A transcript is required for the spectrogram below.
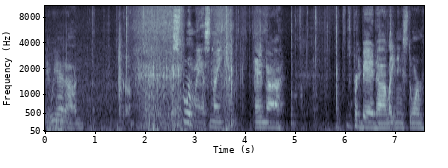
Yeah, we had a, a storm last night, and uh, a pretty bad uh, lightning storm.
